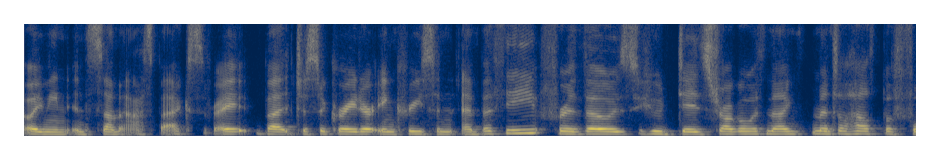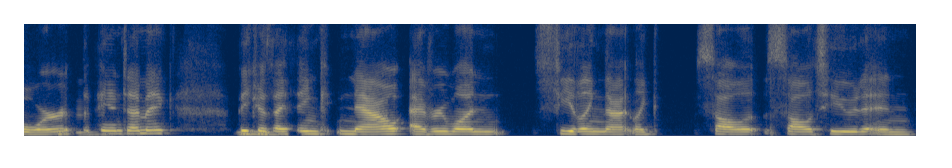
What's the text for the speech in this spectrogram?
i mean in some aspects right but just a greater increase in empathy for those who did struggle with me- mental health before mm-hmm. the pandemic because mm-hmm. i think now everyone feeling that like sol- solitude and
